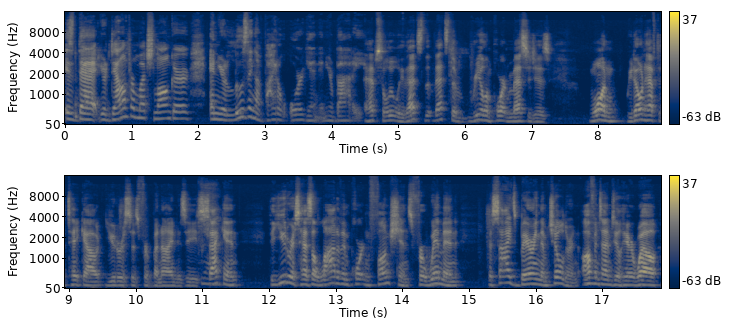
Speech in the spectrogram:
is that you're down for much longer and you're losing a vital organ in your body. Absolutely. That's the, that's the real important message is one, we don't have to take out uteruses for benign disease. Yeah. Second, the uterus has a lot of important functions for women besides bearing them children. Mm-hmm. Oftentimes you'll hear, well,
